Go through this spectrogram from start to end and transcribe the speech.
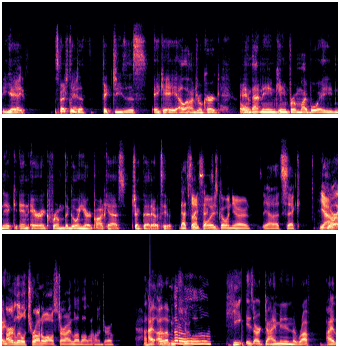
Yay. Yay. Especially Yay. to Thick Jesus, aka Alejandro Kirk. Oh. And that name came from my boy Nick and Eric from the Going Yard podcast. Check that out too. That's What's pretty up, sexy. boys? Going yard. Yeah, that's sick. Yeah, Yeah, our, and- our little Toronto All Star. I love Alejandro. I, I love him too. He is our diamond in the rough. I,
